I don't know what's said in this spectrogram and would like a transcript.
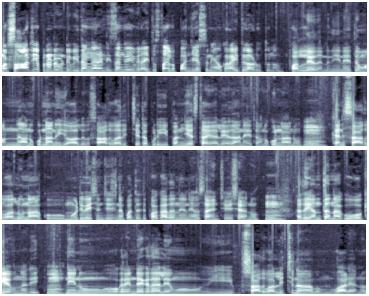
మరి సార్ చెప్పినటువంటి విధంగానే నిజంగా ఇవి రైతు స్థాయిలో పనిచేస్తున్నాయి ఒక రైతుగా అడుగుతున్నారు పర్లేదండి నేనైతే అనుకున్నాను వాళ్ళు సార్ వాళ్ళు ఇచ్చేటప్పుడు ఈ పని చేస్తాయా లేదా అని అయితే అనుకున్నాను. కానీ సార్ వాళ్ళు నాకు మోటివేషన్ చేసిన పద్ధతి ప్రకారం నేను వ్యవసాయం చేశాను. అది అంతా నాకు ఓకే ఉన్నది. నేను ఒక రెండు ఎకరాలేమో ఈ సార్ వాళ్ళు ఇచ్చిన వాడాను.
